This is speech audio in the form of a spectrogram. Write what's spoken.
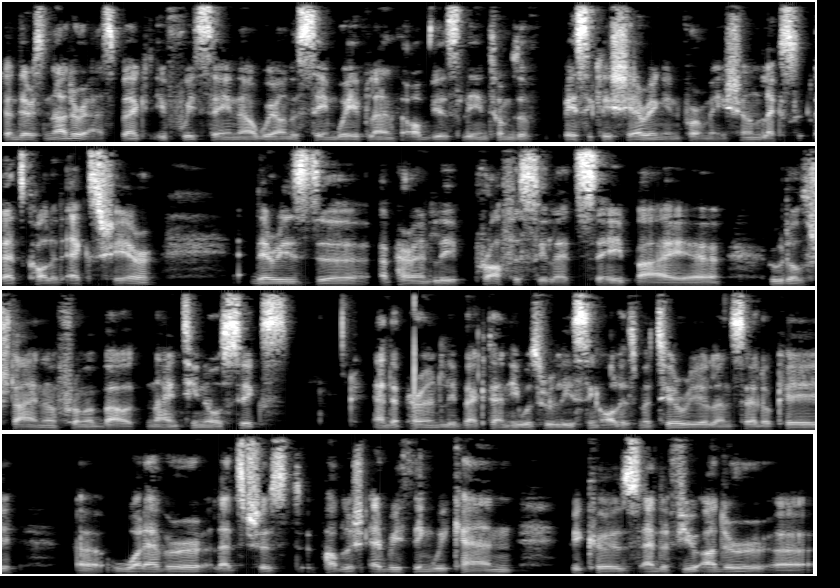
Then there's another aspect. If we say now we're on the same wavelength, obviously, in terms of basically sharing information, let's, let's call it X share. There is the apparently prophecy, let's say, by uh, Rudolf Steiner from about 1906. And apparently back then he was releasing all his material and said, okay, uh, whatever, let's just publish everything we can because, and a few other uh,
